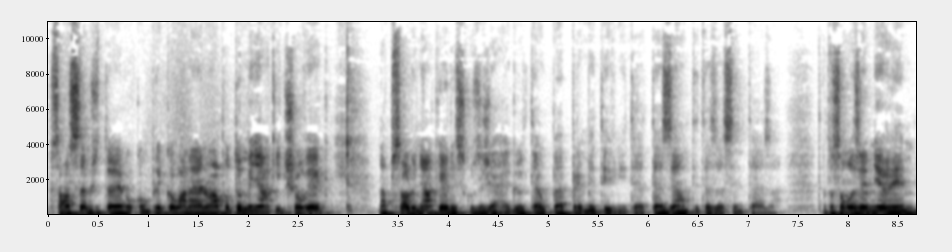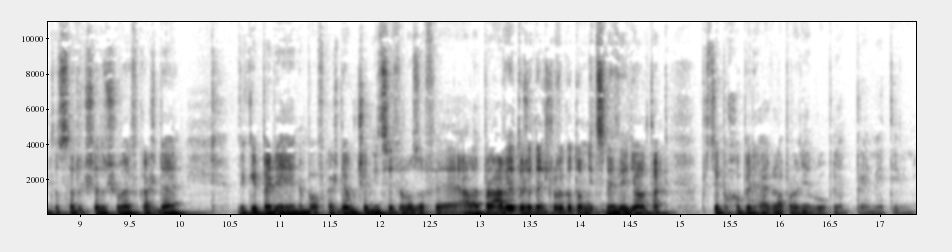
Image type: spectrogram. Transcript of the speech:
psal jsem, že to je jako komplikované. No a potom mi nějaký člověk napsal do nějaké diskuze, že Hegel to je úplně primitivní, to je teze, antiteze, syntéza. Tak to samozřejmě vím, to se dočte člověk v každé Wikipedii nebo v každé učebnici filozofie, ale právě to, že ten člověk o tom nic nevěděl, tak prostě pochopit Hegela pro ně bylo úplně primitivní.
